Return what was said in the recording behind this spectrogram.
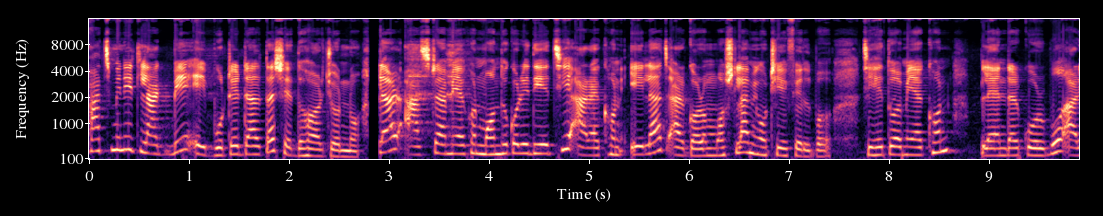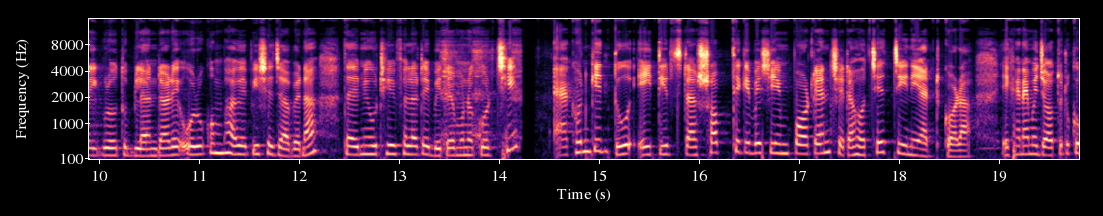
পাঁচ মিনিট লাগবে এই বুটের ডালটা সেদ্ধ হওয়ার জন্য। আর আঁচটা আমি এখন বন্ধ করে দিয়েছি আর এখন এলাচ আর গরম মশলা আমি উঠিয়ে ফেলব। যেহেতু আমি এখন ব্লেন্ডার করব আর এগুলো তো ব্লেন্ডারে ওরকমভাবে পিষে যাবে না, তাই আমি উঠিয়ে ফেলাটাই বেটার মনে করছি। এখন কিন্তু এই টিপসটা সব থেকে বেশি ইম্পর্ট্যান্ট সেটা হচ্ছে চিনি অ্যাড করা। এখানে আমি যতটুকু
